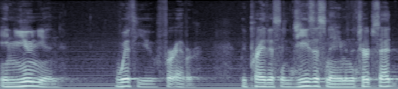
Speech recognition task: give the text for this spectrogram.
in union with you forever. We pray this in Jesus' name. And the church said,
